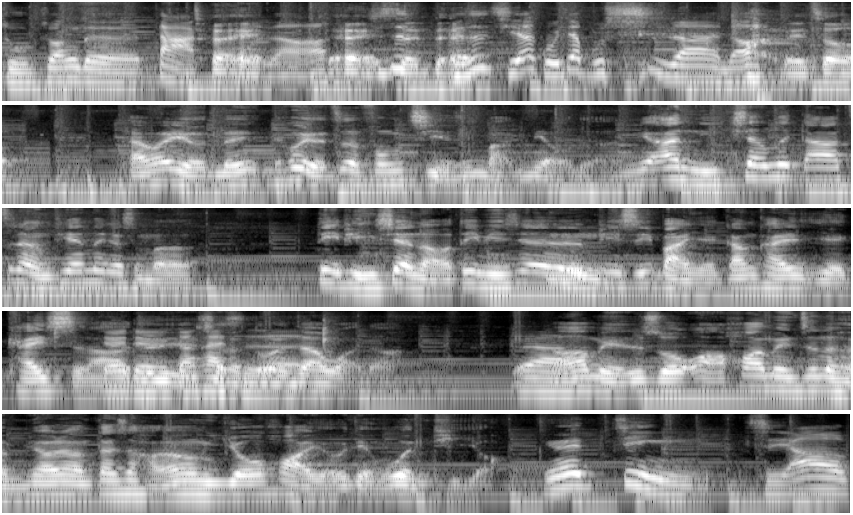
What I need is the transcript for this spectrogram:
组装的大国，你知道吗？对，就是，可是其他国家不是啊，你知道吗？没错，台湾有能会有这风气也是蛮妙的，啊。你看，啊，你像那个，啊，这两天那个什么《地平线》哦，《地平线》PC 版也刚开，嗯、也开始了，就是也是很多人在玩啊。对啊，然后他们也是说，哇，画面真的很漂亮，但是好像优化有一点问题哦。因为镜只要。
